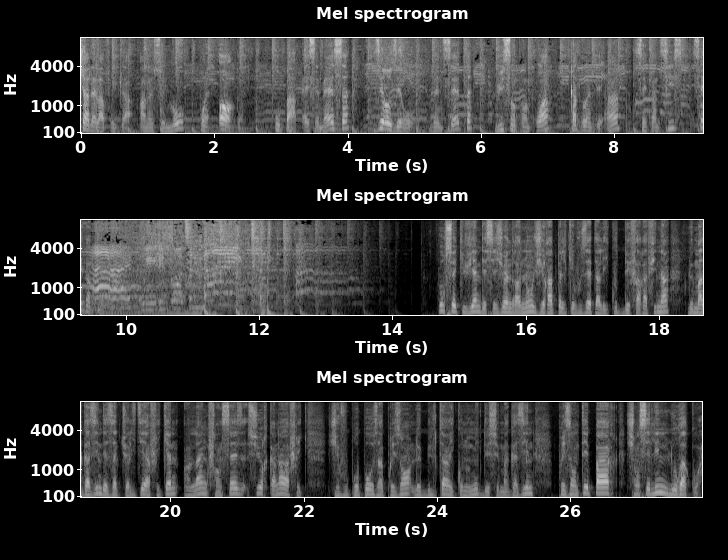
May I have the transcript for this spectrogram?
farafina.channelafrica en un seul mot.org ou par SMS 0027 833 81 56 59. Pour ceux qui viennent de se joindre à nous, je rappelle que vous êtes à l'écoute de Farafina, le magazine des actualités africaines en langue française sur Canal Afrique. Je vous propose à présent le bulletin économique de ce magazine présenté par Chanceline Louraquois.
